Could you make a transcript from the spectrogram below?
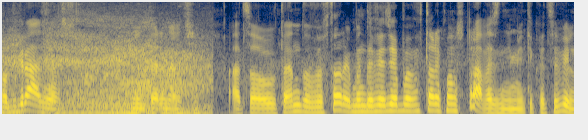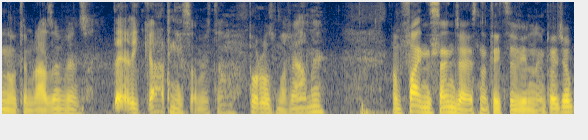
odgrażać w internecie. A co ten, to we wtorek będę wiedział, bo we wtorek mam sprawę z nimi, tylko cywilną tym razem, więc delikatnie sobie tam porozmawiamy. Tam fajny sędzia jest na tej cywilnej. Powiedział,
